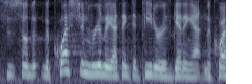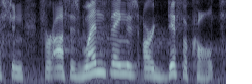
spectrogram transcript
So, the, the question, really, I think that Peter is getting at, and the question for us is when things are difficult,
